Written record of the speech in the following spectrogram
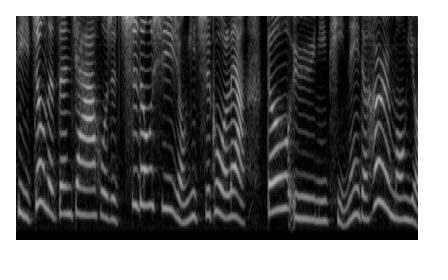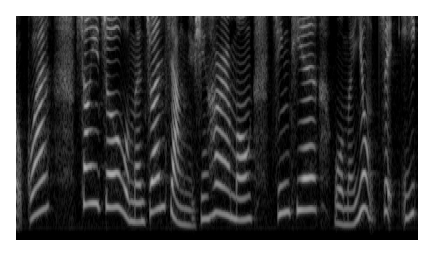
体重的增加，或是吃东西容易吃过量，都与你体内的荷尔蒙有关。上一周我们专讲女性荷尔蒙，今天我们用这一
